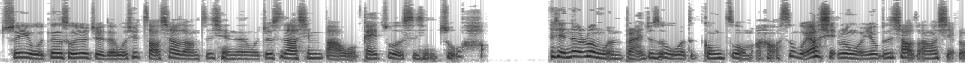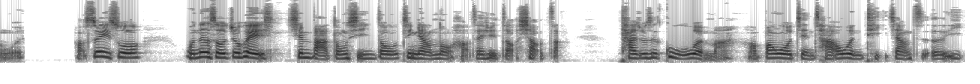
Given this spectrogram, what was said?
所以我那个时候就觉得，我去找校长之前呢，我就是要先把我该做的事情做好。而且那个论文本来就是我的工作嘛，哈，是我要写论文，又不是校长要写论文。好，所以说我那个时候就会先把东西都尽量弄好，再去找校长。他就是顾问嘛，好，帮我检查问题这样子而已。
